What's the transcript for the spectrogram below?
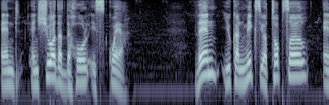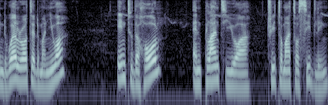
and ensure that the hole is square. Then you can mix your topsoil and well-rotted manure into the hole and plant your tree tomato seedling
